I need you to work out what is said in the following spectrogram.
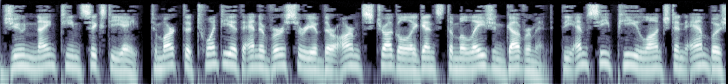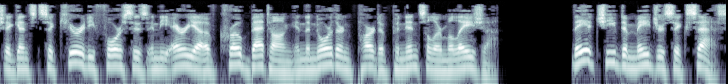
June 1968, to mark the 20th anniversary of their armed struggle against the Malaysian government, the MCP launched an ambush against security forces in the area of Kroh Betong in the northern part of peninsular Malaysia. They achieved a major success,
